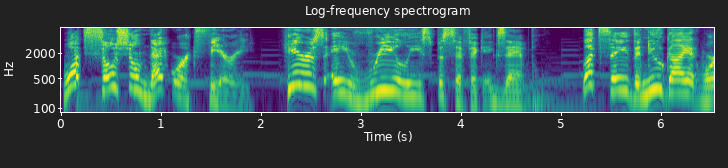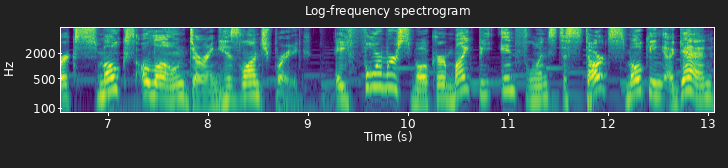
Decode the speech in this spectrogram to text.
What's social network theory? Here's a really specific example. Let's say the new guy at work smokes alone during his lunch break. A former smoker might be influenced to start smoking again,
